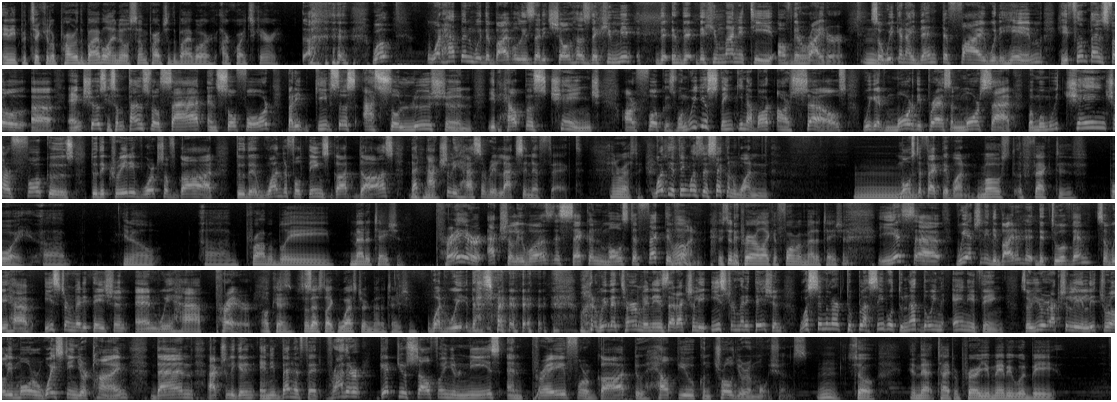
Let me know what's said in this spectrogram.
Any particular part of the Bible? I know some parts of the Bible are, are quite scary. well, what happened with the Bible is that it shows us the, humi- the, the, the humanity of the writer. Mm. So we can identify with him. He sometimes felt uh, anxious, he sometimes felt sad, and so forth, but it gives us a solution. It helps us change our focus. When we're just thinking about ourselves, we get more depressed and more sad. But when we change our focus to the creative works of God, to the wonderful things God does, that mm-hmm. Actually has a relaxing effect. Interesting. What do you think was the second one? Mm, most effective one? Most effective. Boy, uh, you know, uh, probably meditation prayer actually was the second most effective oh, one. isn't prayer like a form of meditation? Yes, uh, we actually divided the, the, two of them. So we have Eastern meditation and we have prayer. Okay, so, so that's like Western meditation. What we that's right. what we determined is that actually Eastern meditation was similar to placebo, to not doing anything. So you're actually literally more wasting your time than actually getting any benefit. Rather, get yourself on your knees and pray for God to help you control your emotions. Mm. So, in that type of prayer, you maybe would be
